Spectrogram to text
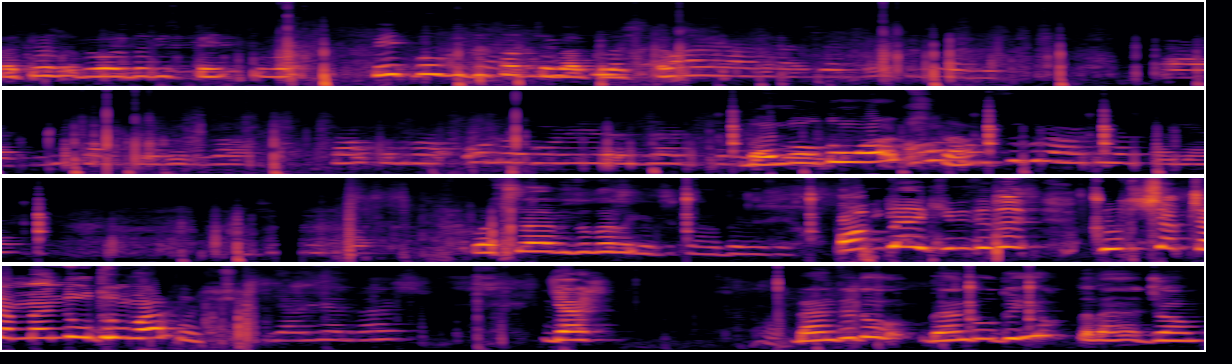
Arkadaşlar bu arada biz paintball, paintball videosu atacağız arkadaşlar. Hayır arkadaşlar çok güzel olur. Ee, sizin kamplarına 10 aboneye özel bir Ben de odun Ama da. kapısı bura arkadaşlar gel. Bak şöyle videolar da gelecek yani haberiniz olsun. Abi gel ikimize de kılıç yapacağım. Bende odun varmış. Gel gel ver. Gel. Bende de bende odun yok da bende cam.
